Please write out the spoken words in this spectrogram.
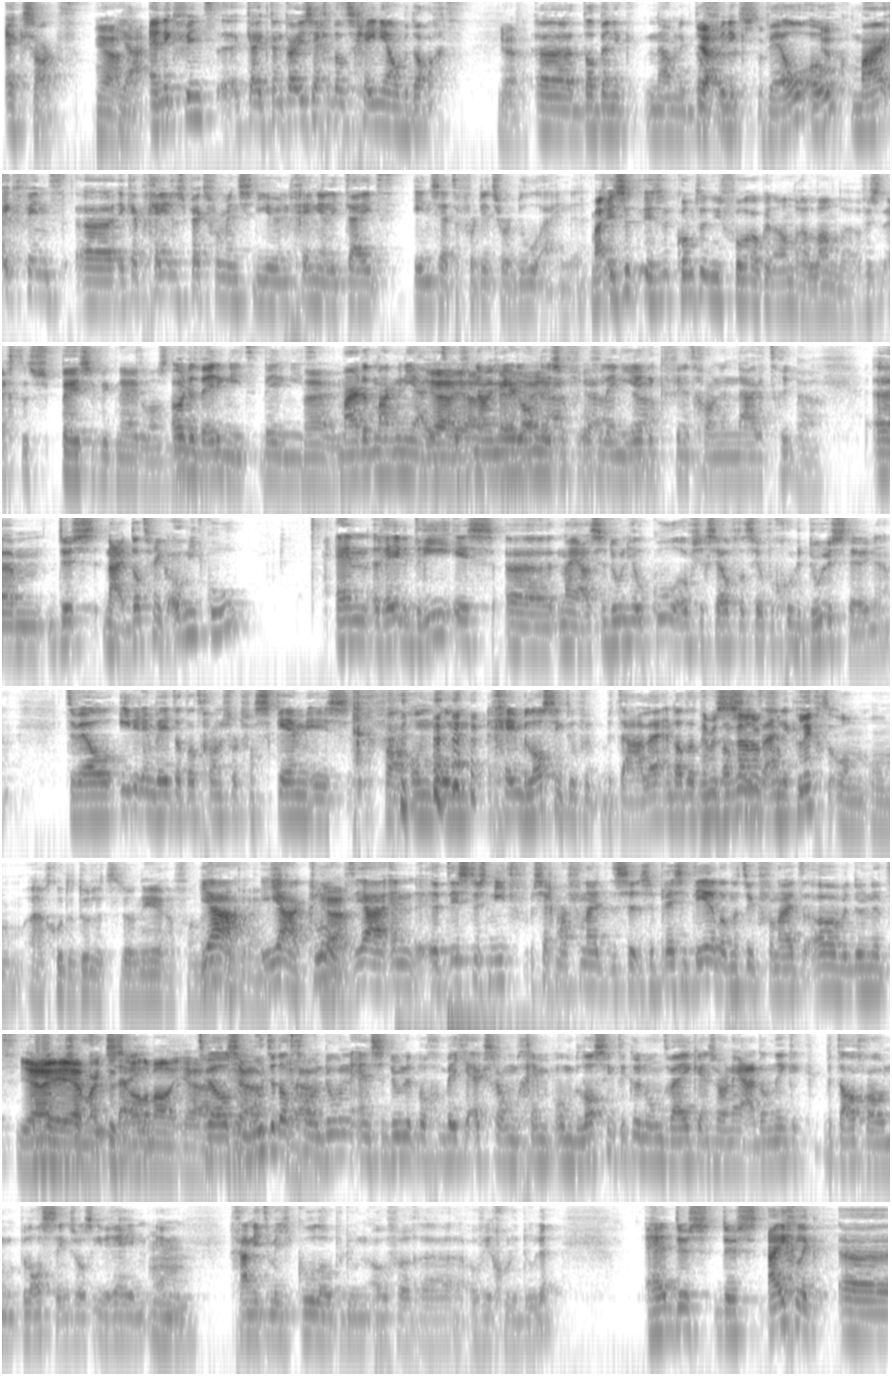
Exact. Ja, ja. Ja, en ik vind, eh, kijk, dan kan je zeggen dat is geniaal bedacht. Eh, dat ben ik namelijk, dat Ja, vind ik wel ook. ja. Maar ik vind, eh, ik heb geen respect voor mensen die hun genialiteit inzetten voor dit soort doeleinden. Maar is het, is, het- komt het niet voor ook in andere landen? Of is het echt een specifiek Nederlands ding? Oh, dat weet ik niet. Weet ik niet. Nee. Maar dat maakt me niet uit. Ja, of ja, het nou in meer landen ja, is ja, of, ja, of alleen hier. ja. Ik vind het gewoon een nare truc. Ja. Ehm, dus, nou, dat vind ik ook niet cool. En reden drie is, eh, nou ja, ze doen heel cool over zichzelf dat ze heel veel goede doelen steunen. Terwijl iedereen weet dat dat gewoon een soort van scam is van, om, om geen belasting te hoeven betalen. En dat het Nee, maar ze dat zijn ook uiteindelijk... verplicht om, om aan goede doelen te doneren van de Ja, opbrengst. ja, klopt. Ja. Ja. en het is dus niet, zeg maar, vanuit... Ze, ze presenteren dat natuurlijk vanuit, oh, we doen het Ja, ja, ja, maar het is zijn. allemaal... Ja, Terwijl ze ja, moeten dat gewoon doen en ze doen het nog een beetje extra om, geen, om belasting te kunnen ontwijken en zo. Nou ja, dan denk ik, betaal gewoon belasting zoals iedereen. En Mm. ga niet een beetje cool lopen doen over, eh, over je goede doelen. Hè, dus, dus eigenlijk eh,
